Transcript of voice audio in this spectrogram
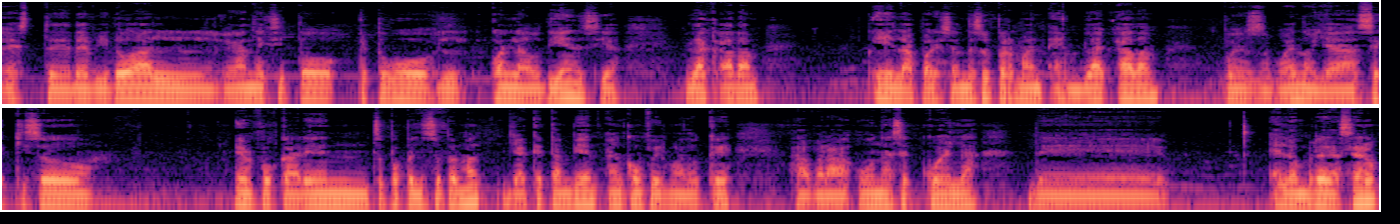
este debido al gran éxito que tuvo con la audiencia Black Adam y la aparición de Superman en Black Adam, pues bueno, ya se quiso enfocar en su papel de Superman, ya que también han confirmado que habrá una secuela de El hombre de acero.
